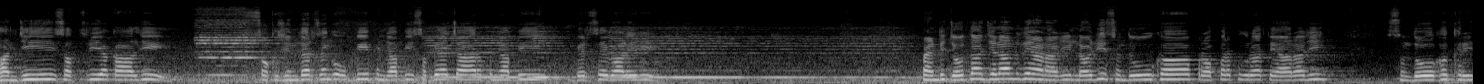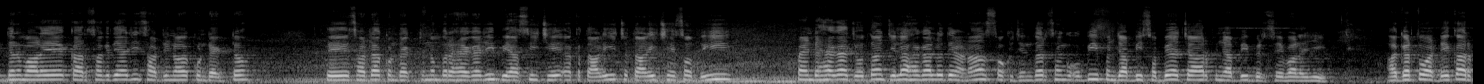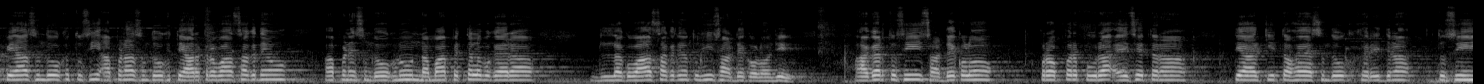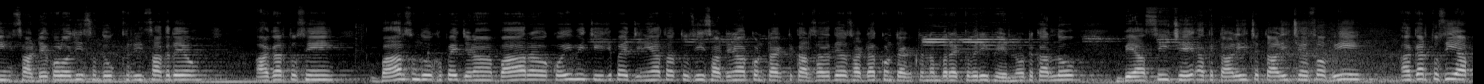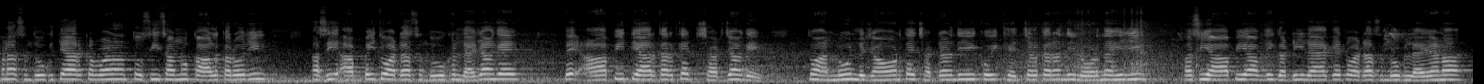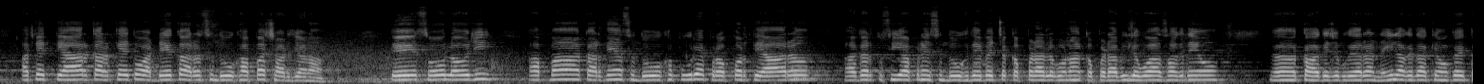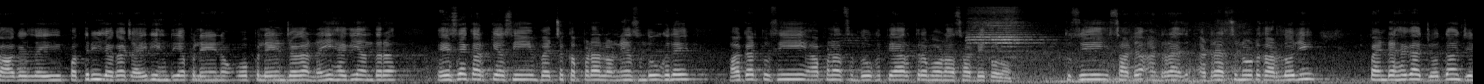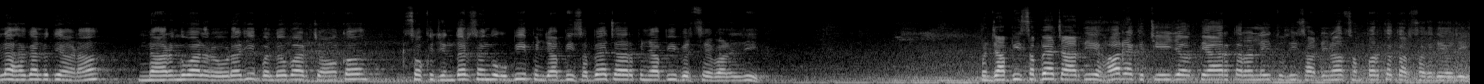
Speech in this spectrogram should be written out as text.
ਹਾਂਜੀ, ਸਤਿ ਸ੍ਰੀ ਅਕਾਲ ਜੀ। ਸੁਖਜਿੰਦਰ ਸਿੰਘ, ਉੱਭੀ, ਪੰਜਾਬੀ ਸੱਭਿਆਚਾਰ, ਪੰਜਾਬੀ ਵਿਰਸੇ ਵਾਲੇ ਜੀ। ਪਿੰਡ ਜੋਧਾ, ਜ਼ਿਲ੍ਹਾ ਲੁਧਿਆਣਾ ਜੀ। ਲਓ ਜੀ, ਸੰਦੂਖ ਪ੍ਰੋਪਰ ਪੂਰਾ ਤਿਆਰ ਆ ਜੀ। ਸੰਦੂਖ ਖਰੀਦਣ ਵਾਲੇ ਕਰ ਸਕਦੇ ਆ ਜੀ ਸਾਡੇ ਨਾਲ ਕੰਟੈਕਟ ਤੇ ਸਾਡਾ ਕੰਟੈਕਟ ਨੰਬਰ ਹੈਗਾ ਜੀ 826414 44620 ਪਿੰਡ ਹੈਗਾ ਜੋਧਾ, ਜ਼ਿਲ੍ਹਾ ਹੈਗਾ ਲੁਧਿਆਣਾ। ਸੁਖਜਿੰਦਰ ਸਿੰਘ, ਉੱਭੀ, ਪੰਜਾਬੀ ਸੱਭਿਆਚਾਰ, ਪੰਜਾਬੀ ਵਿਰਸੇ ਵਾਲੇ ਜੀ। ਅਗਰ ਤੁਹਾਡੇ ਘਰ ਪਿਆ ਸੰਦੂਖ, ਤੁਸੀਂ ਆਪਣਾ ਸੰਦੂਖ ਤਿਆਰ ਕਰਵਾ ਸਕਦੇ ਹੋ। ਆਪਣੇ ਸੰਦੂਖ ਨੂੰ ਨਵਾਂ ਪਿੱਤਲ ਵਗੈਰਾ ਲਗਵਾ ਸਕਦੇ ਹੋ ਤੁਸੀਂ ਸਾਡੇ ਕੋਲੋਂ ਜੀ। ਅਗਰ ਤੁਸੀਂ ਸਾਡੇ ਕੋਲੋਂ ਪ੍ਰੋਪਰ ਪੂਰਾ ਇਸੇ ਤਰ੍ਹਾਂ ਤਿਆਰ ਕੀਤਾ ਹੋਇਆ ਸੰਦੂਕ ਖਰੀਦਣਾ, ਤੁਸੀਂ ਸਾਡੇ ਕੋਲੋਂ ਜੀ ਸੰਦੂਕ ਖਰੀਦ ਸਕਦੇ ਹੋ। ਅਗਰ ਤੁਸੀਂ ਬਾਹਰ ਸੰਦੂਕ ਭੇਜਣਾ, ਬਾਹਰ ਕੋਈ ਵੀ ਚੀਜ਼ ਭੇਜਣੀ ਆ ਤਾਂ ਤੁਸੀਂ ਸਾਡੇ ਨਾਲ ਕੰਟੈਕਟ ਕਰ ਸਕਦੇ ਹੋ। ਸਾਡਾ ਕੰਟੈਕਟ ਨੰਬਰ ਇੱਕ ਵਾਰੀ ਫੇਰ ਨੋਟ ਕਰ ਲਓ। 8264144620 ਅਗਰ ਤੁਸੀਂ ਆਪਣਾ ਸੰਦੂਕ ਤਿਆਰ ਕਰਵਾਉਣਾ, ਤੁਸੀਂ ਸਾਨੂੰ ਕਾਲ ਕਰੋ ਜੀ। ਅਸੀਂ ਆਪੇ ਹੀ ਤੁਹਾਡਾ ਸੰਦੂਕ ਲੈ ਜਾਾਂਗੇ ਤੇ ਆਪ ਹੀ ਤਿਆਰ ਕਰਕੇ ਛੱਡ ਜਾਾਂਗੇ ਤੁਹਾਨੂੰ ਲਿਜਾਉਣ ਤੇ ਛੱਡਣ ਦੀ ਕੋਈ ਖੇਚਲ ਕਰਨ ਦੀ ਲੋੜ ਨਹੀਂ ਜੀ। ਅਸੀਂ ਆਪ ਹੀ ਆਪਦੀ ਗੱਡੀ ਲੈ ਕੇ ਤੁਹਾਡਾ ਸੰਦੂਖ ਲੈ ਜਾਣਾ ਅਤੇ ਤਿਆਰ ਕਰਕੇ ਤੁਹਾਡੇ ਘਰ ਸੰਦੂਖ ਆਪਾਂ ਛੱਡ ਜਾਣਾ। ਤੇ ਸੋ ਲਓ ਜੀ, ਆਪਾਂ ਕਰਦੇ ਹਾਂ ਸੰਦੂਖ ਪੂਰੇ ਪ੍ਰੋਪਰ ਤਿਆਰ। ਅਗਰ ਤੁਸੀਂ ਆਪਣੇ ਸੰਦੂਖ ਦੇ ਵਿੱਚ ਕੱਪੜਾ ਲਵਾਉਣਾ ਕੱਪੜਾ ਵੀ ਲਗਵਾ ਸਕਦੇ ਹੋ। ਕਾਗਜ਼ ਵਗੈਰਾ ਨਹੀਂ ਲੱਗਦਾ ਕਿਉਂਕਿ ਕਾਗਜ਼ ਲਈ ਪੱਧਰੀ ਜਗ੍ਹਾ ਚਾਹੀਦੀ ਹੁੰਦੀ ਆ ਪਲੇਨ, ਉਹ ਪਲੇਨ ਜਗ੍ਹਾ ਨਹੀਂ ਹੈਗੀ ਅੰਦਰ। ਇਸੇ ਕਰਕੇ ਅਸੀਂ ਵਿੱਚ ਕੱਪੜਾ ਲਾਉਂਦੇ ਹਾਂ ਸੰਦੂਖ ਦੇ। ਅਗਰ ਤੁਸੀਂ ਆਪਣਾ ਸੰਦੂਖ ਤਿਆਰ ਕਰਵਾਉਣਾ ਸਾਡੇ ਕੋਲੋਂ, ਤੁਸੀਂ ਸਾਡਾ ਐਡਰੈਸ ਐਡਰੈਸ ਨੋਟ ਕਰ ਲਓ ਜੀ। ਪਿੰਡ ਹੈਗਾ ਜੋਧਾ, ਜ਼ਿਲ੍ਹਾ ਹੈਗਾ ਲੁਧਿਆਣਾ, ਨਾਰੰਗਵਾਲ ਰੋਡ ਆ ਜੀ, ਬੱਲੋਬਾਰ ਚੌਂਕ, ਸੁਖਜਿੰਦਰ ਸਿੰਘ, ਉੱਭੀ ਪੰਜਾਬੀ ਸੱਭਿਆਚਾਰ, ਪੰਜਾਬੀ ਵਿਰਸੇ ਵਾਲੇ ਜੀ। ਪੰਜਾਬੀ ਸੱਭਿਆਚਾਰ ਦੀ ਹਰ ਇੱਕ ਚੀਜ਼ ਤਿਆਰ ਕਰਨ ਲਈ ਤੁਸੀਂ ਸਾਡੇ ਨਾਲ ਸੰਪਰਕ ਕਰ ਸਕਦੇ ਹੋ ਜੀ।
